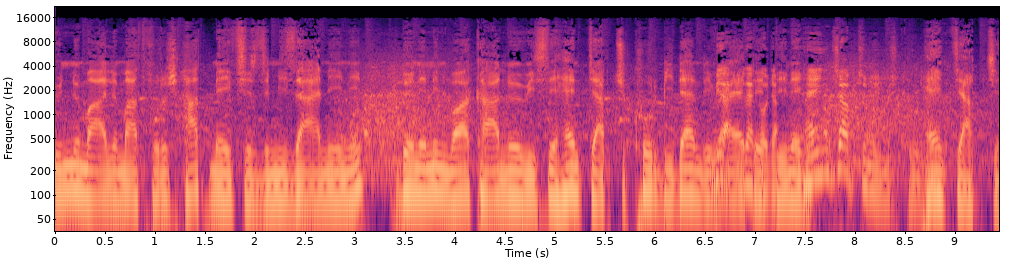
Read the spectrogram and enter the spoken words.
ünlü malumat furuş Hatmaker'cı Mizani'nin dönemin vakanövisi Hentcapçı Kurbi'den Bir bir rivayet dakika hocam. ettiğine göre. Hencapçı mıymış bu? Hentcapçı.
